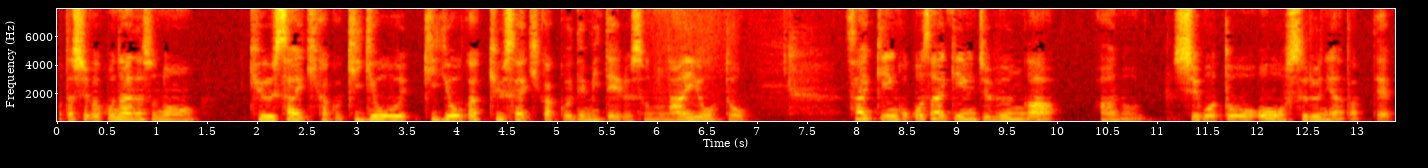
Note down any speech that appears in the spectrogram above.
私がこの間その救済企画企業企業家救済企画で見ているその内容と最近ここ最近自分があの仕事をするにあたって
